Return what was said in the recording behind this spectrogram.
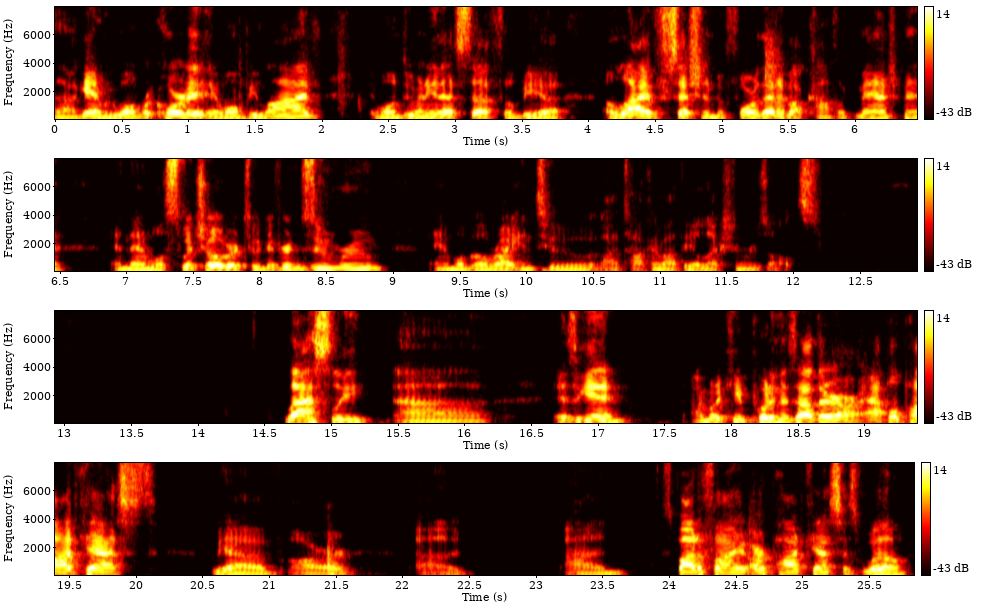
Uh, again, we won't record it. It won't be live. It won't do any of that stuff. There'll be a, a live session before that about conflict management, and then we'll switch over to a different Zoom room and we'll go right into uh, talking about the election results. Lastly, uh, is again, I'm going to keep putting this out there. Our Apple podcast, we have our uh, on Spotify, our podcast as well.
